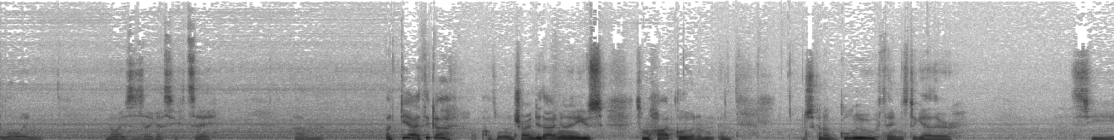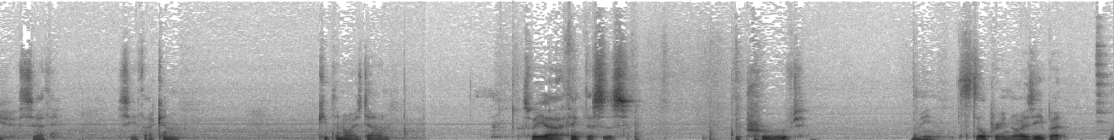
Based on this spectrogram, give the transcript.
blowing noises I guess you could say. Um, but yeah I think uh, I'm going to try and do that. I'm going to use some hot glue and I'm, and I'm just going to glue things together. See see see if I can keep the noise down. So yeah, I think this is improved. I mean, it's still pretty noisy, but I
